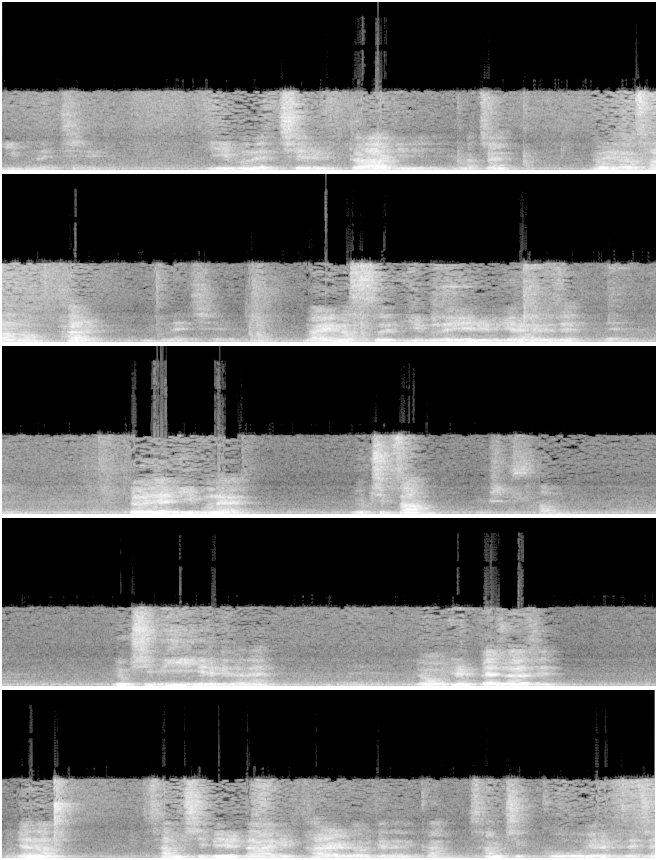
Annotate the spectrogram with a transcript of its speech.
2분의 7. 2분의 7 더하기 맞지? 여기다가 4 넣어 8 2분의 7. 마이너스 2분의 1 이렇게 되지? 네. 그럼 이제 2분의 63 63. 62 이렇게 되네 네. 요 1 빼줘야지 얘는 31 더하기 8 이렇게 되니까 39 이렇게 되지?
